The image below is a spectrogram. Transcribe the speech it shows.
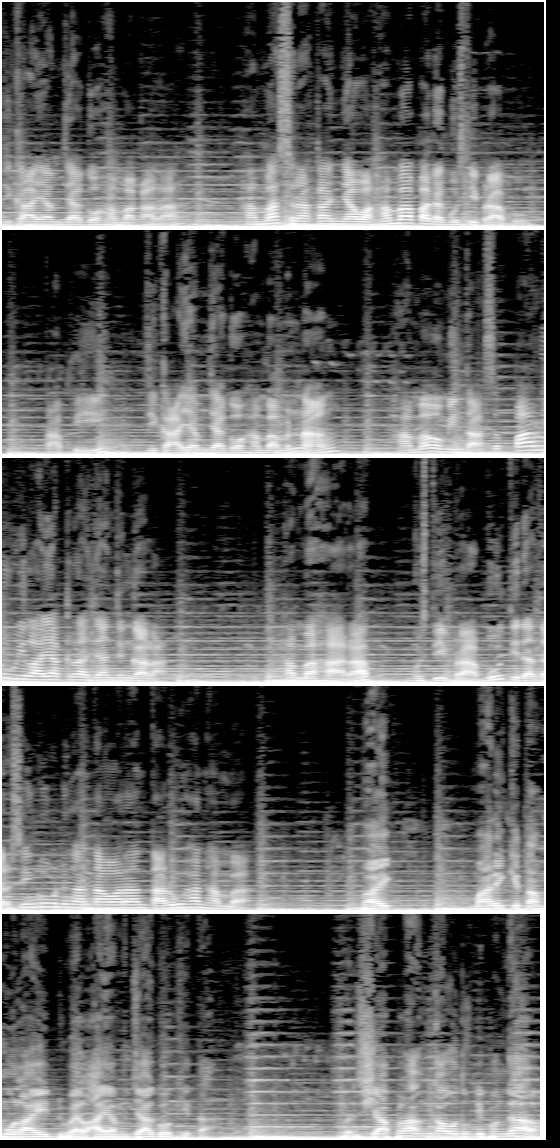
jika ayam jago hamba kalah, hamba serahkan nyawa hamba pada Gusti Prabu. Tapi, jika ayam jago hamba menang, hamba meminta separuh wilayah kerajaan Jenggala. Hamba harap Gusti Prabu tidak tersinggung dengan tawaran taruhan hamba. Baik, mari kita mulai duel ayam jago kita. Bersiaplah engkau untuk dipenggal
